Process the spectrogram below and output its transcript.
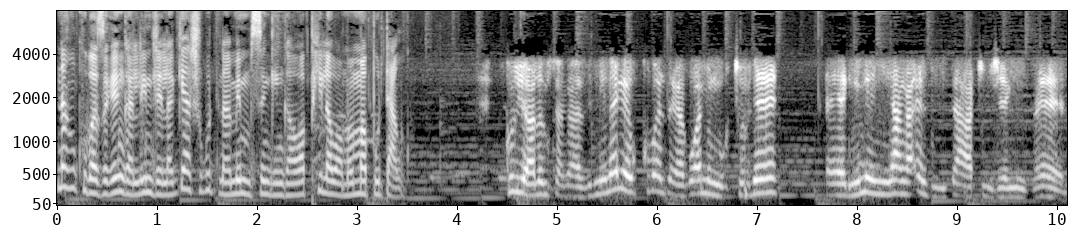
nangikhubazeke ngale ndlela kuyasho ukuthi nami msingingawaphila wamamabhudango kunjalo msakazi mina-ke ukukhubazeka kwami ngikuthole um nginey'nyanga ezintathu nje ngivele.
